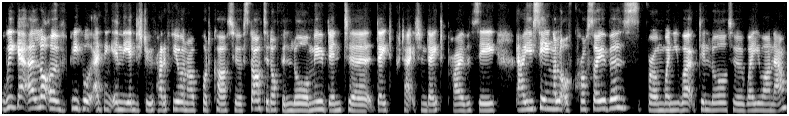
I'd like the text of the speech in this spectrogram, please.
We get a lot of people, I think, in the industry. We've had a few on our podcast who have started off in law, moved into data protection, data privacy. Are you seeing a lot of crossovers from when you worked in law to where you are now?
